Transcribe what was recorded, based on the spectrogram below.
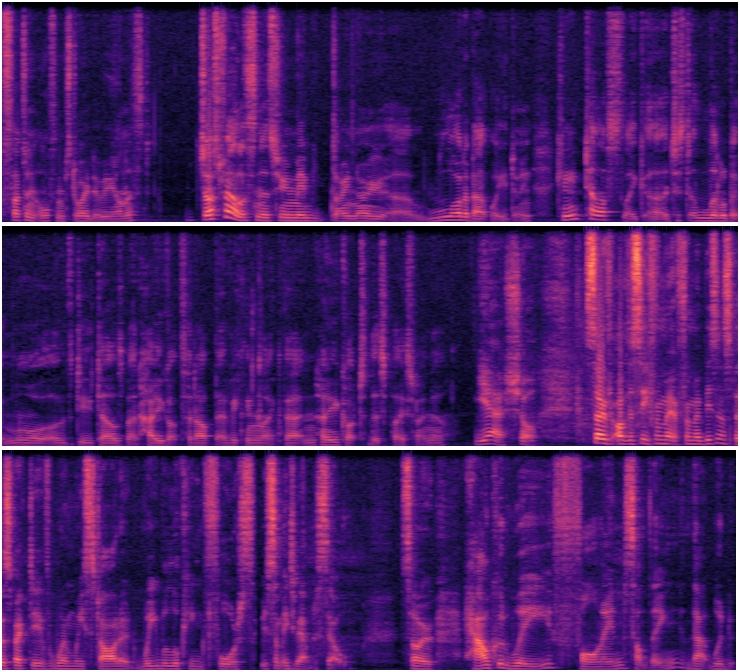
such an awesome story, to be honest. Just for our listeners who maybe don't know a lot about what you're doing, can you tell us like uh, just a little bit more of the details about how you got set up, everything like that, and how you got to this place right now? Yeah, sure. So obviously, from a, from a business perspective, when we started, we were looking for something to be able to sell. So how could we find something that would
